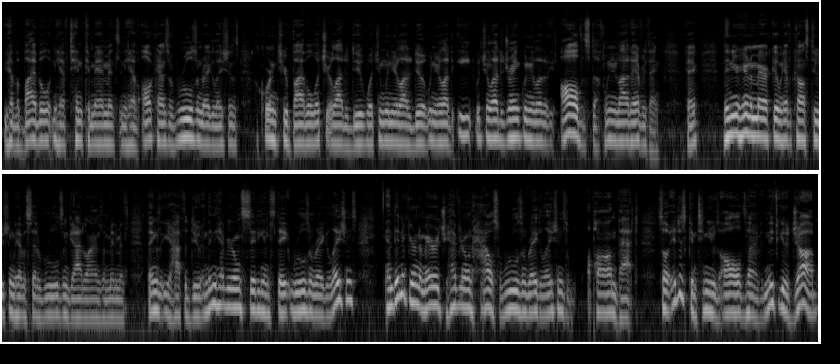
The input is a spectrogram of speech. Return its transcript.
you have a Bible and you have Ten Commandments and you have all kinds of rules and regulations according to your Bible, what you're allowed to do, what you, when you're allowed to do it, when you're allowed to eat, what you're allowed to drink, when you're allowed to all the stuff, when you're allowed to everything. Okay. Then you're here in America. We have a constitution. We have a set of rules and guidelines and things that you have to do. And then you have your own city and state rules and regulations. And then if you're in a marriage, you have your own house rules and regulations upon that. So it just continues all the time. And if you get a job,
